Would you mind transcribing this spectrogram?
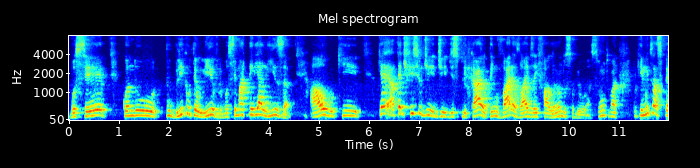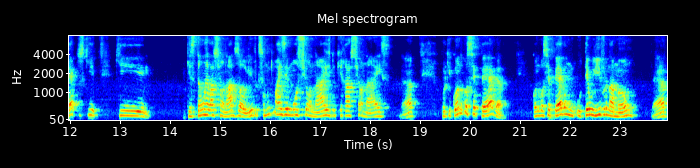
Você, quando publica o teu livro, você materializa algo que, que é até difícil de, de, de, explicar. Eu tenho várias lives aí falando sobre o assunto, mas, porque tem muitos aspectos que, que, que estão relacionados ao livro que são muito mais emocionais do que racionais. Né? Porque quando você pega, quando você pega um, o teu livro na mão, né,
